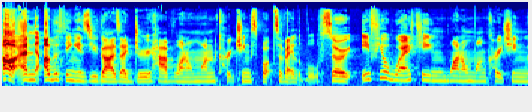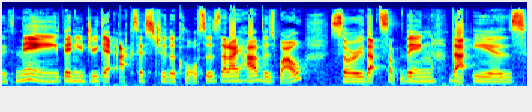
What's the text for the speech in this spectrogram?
oh, and the other thing is, you guys, I do have one on one coaching spots available. So, if you're working one on one coaching with me, then you do get access to the courses that I have as well. So, that's something that is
